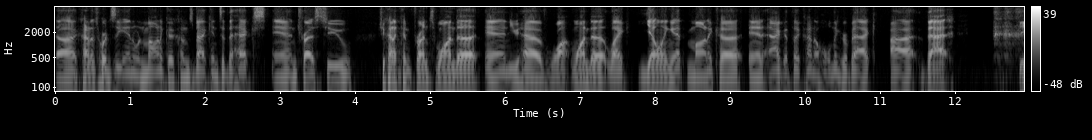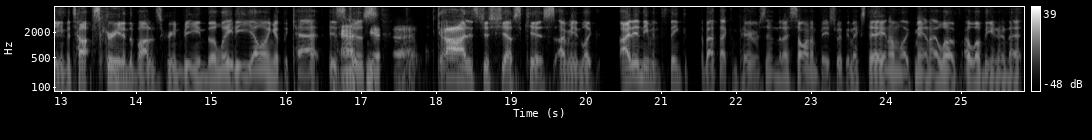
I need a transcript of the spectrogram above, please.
uh, kind of towards the end when Monica comes back into the hex and tries to she kind of confronts Wanda, and you have Wa- Wanda like yelling at Monica and Agatha kind of holding her back. Uh, that being the top screen and the bottom screen being the lady yelling at the cat is That- just yeah. God. It's just Chef's kiss. I mean, like I didn't even think about that comparison. And then I saw it on Facebook the next day, and I'm like, man, I love I love the internet.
